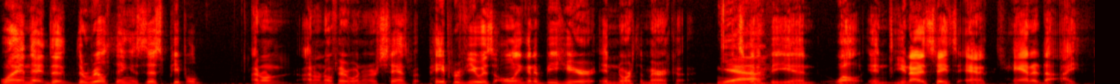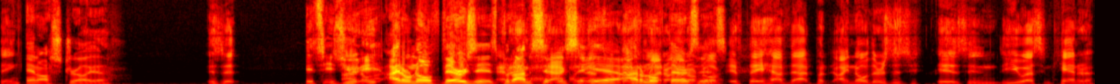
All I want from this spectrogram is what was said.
Well, and the, the the real thing is this: people, I don't I don't know if everyone understands, but pay per view is only going to be here in North America. it's Yeah. going to be in well in the United States and Canada. I think And Australia. is it. It's, it's I you. don't- it- I don't know if theirs is, but I'm exactly, simply saying, what- yeah, that's I don't know if theirs I don't know is. if, if they have that, but I know theirs is is in the U.S. and Canada,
